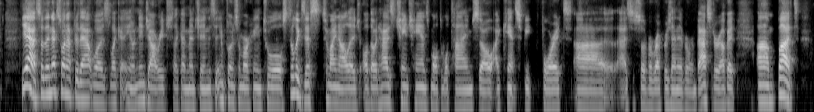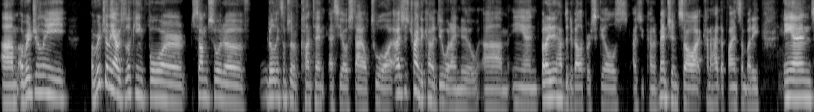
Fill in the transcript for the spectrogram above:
Yeah. So the next one after that was like, a, you know, Ninja Outreach, like I mentioned, it's an influencer marketing tool, still exists to my knowledge, although it has changed hands multiple times. So I can't speak for it uh, as a sort of a representative or ambassador of it. Um, but um, originally, originally I was looking for some sort of building some sort of content SEO style tool. I was just trying to kind of do what I knew. Um, and but I didn't have the developer skills, as you kind of mentioned. So I kind of had to find somebody. And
